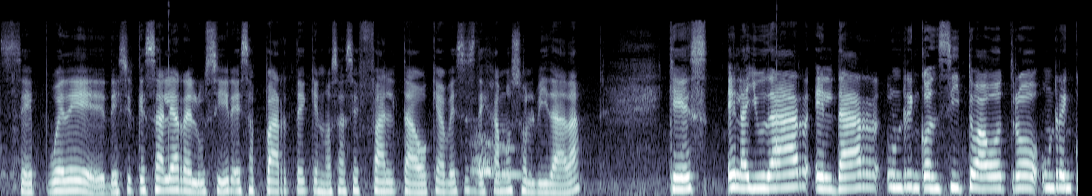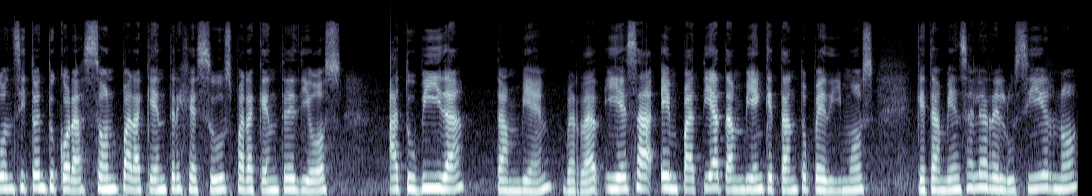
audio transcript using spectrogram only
se puede decir que sale a relucir esa parte que nos hace falta o que a veces dejamos olvidada, que es el ayudar, el dar un rinconcito a otro, un rinconcito en tu corazón para que entre Jesús, para que entre Dios a tu vida, también, ¿verdad? Y esa empatía también que tanto pedimos, que también sale a relucir, ¿no?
